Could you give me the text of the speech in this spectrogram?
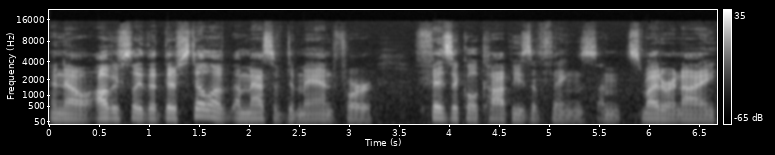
And now, obviously, that there's still a, a massive demand for physical copies of things. I'm Smiter and I,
